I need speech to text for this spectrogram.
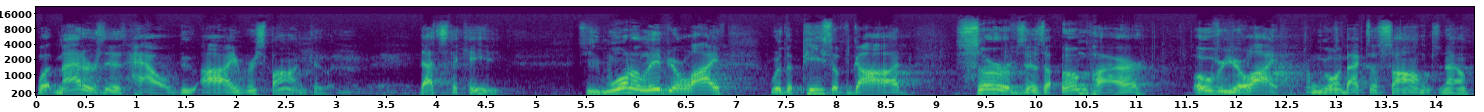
What matters is how do I respond to it. That's the key. So you want to live your life where the peace of God serves as an umpire over your life. I'm going back to Psalms now.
